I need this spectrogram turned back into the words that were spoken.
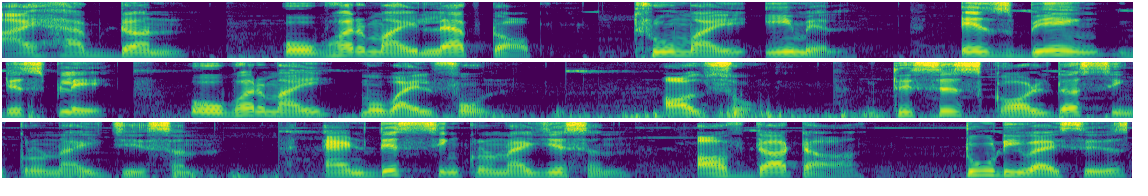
I have done over my laptop through my email is being display over my mobile phone also this is called the synchronization and this synchronization of data two devices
